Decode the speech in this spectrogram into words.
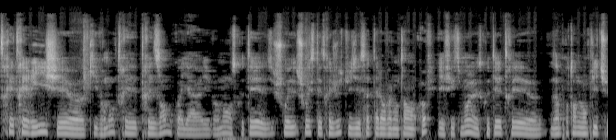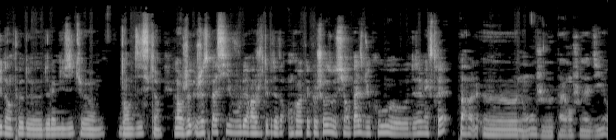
très très riche et euh, qui est vraiment très très ample quoi. Il y a, y a vraiment ce côté je trouvais, je trouvais que c'était très juste. Tu disais ça tout à l'heure Valentin en off. Et effectivement il y a ce côté très euh, important de l'amplitude un peu de, de la musique euh, dans le disque alors je, je sais pas si vous voulez rajouter peut-être encore quelque chose ou si on passe du coup au deuxième extrait Par, euh, non, je pas grand chose à dire.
